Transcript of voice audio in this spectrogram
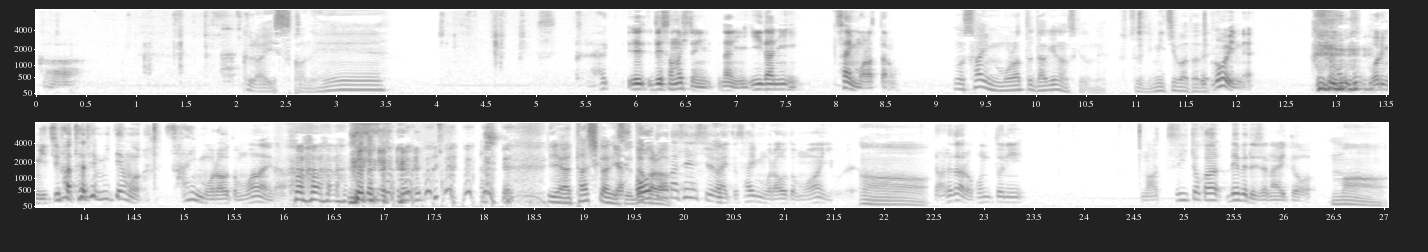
かぐらいっすかね。えで、その人に何？飯田にサインもらったの？もうサインもらっただけなんですけどね、普通に道端で。すごいね。俺道端で見てもサインもらおうと思わないな。いや、確かにですよ。だから、相当な選手じゃないとサインもらおうと思わんよ、俺。あ誰だろう、本当に。松井とかレベルじゃないと。あ、ま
